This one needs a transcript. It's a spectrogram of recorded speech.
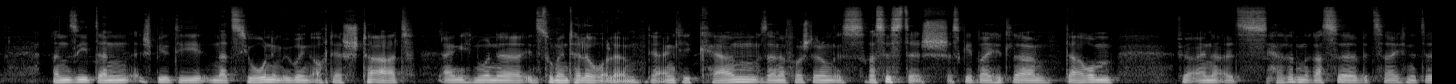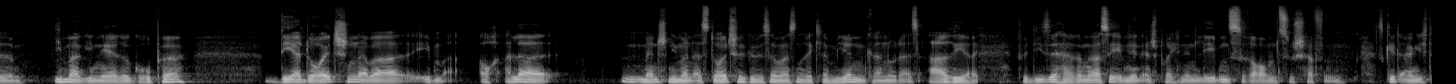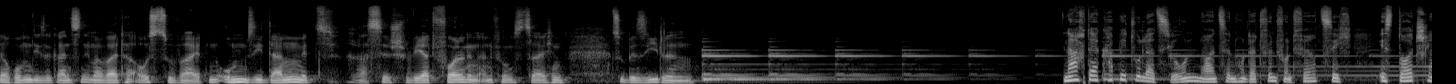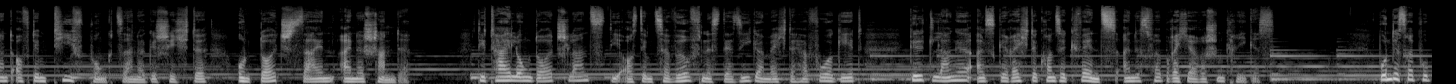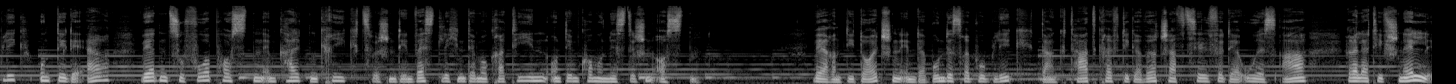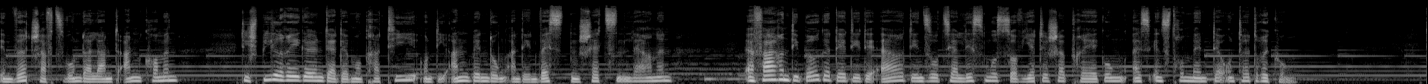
ansieht, dann spielt die Nation, im Übrigen auch der Staat, eigentlich nur eine instrumentelle Rolle. Der eigentliche Kern seiner Vorstellung ist rassistisch. Es geht bei Hitler darum, für eine als Herrenrasse bezeichnete imaginäre Gruppe der Deutschen, aber eben auch aller Menschen, die man als Deutsche gewissermaßen reklamieren kann oder als Arier, für diese Herrenrasse eben den entsprechenden Lebensraum zu schaffen. Es geht eigentlich darum, diese Grenzen immer weiter auszuweiten, um sie dann mit rassisch wertvollen, in Anführungszeichen, zu besiedeln. Nach der Kapitulation 1945 ist Deutschland auf dem Tiefpunkt seiner Geschichte und Deutschsein eine Schande. Die Teilung Deutschlands, die aus dem Zerwürfnis der Siegermächte hervorgeht, gilt lange als gerechte Konsequenz eines verbrecherischen Krieges. Bundesrepublik und DDR werden zu Vorposten im Kalten Krieg zwischen den westlichen Demokratien und dem kommunistischen Osten. Während die Deutschen in der Bundesrepublik dank tatkräftiger Wirtschaftshilfe der USA relativ schnell im Wirtschaftswunderland ankommen, die Spielregeln der Demokratie und die Anbindung an den Westen schätzen lernen, erfahren die Bürger der DDR den Sozialismus sowjetischer Prägung als Instrument der Unterdrückung.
